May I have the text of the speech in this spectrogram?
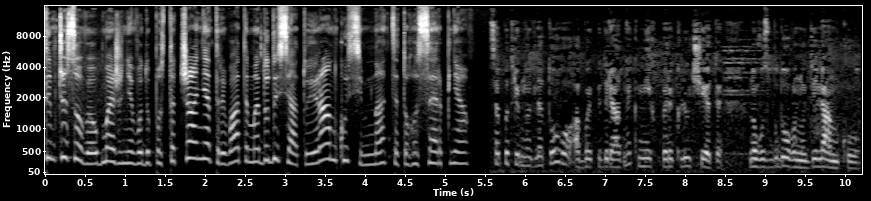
Тимчасове обмеження водопостачання триватиме до 10 ранку 17 серпня. Це потрібно для того, аби підрядник міг переключити новозбудовану ділянку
